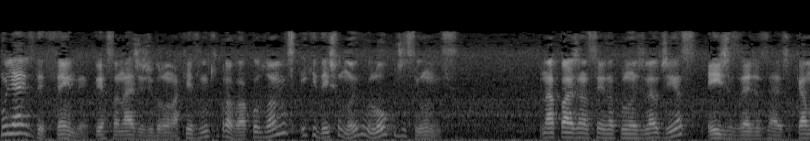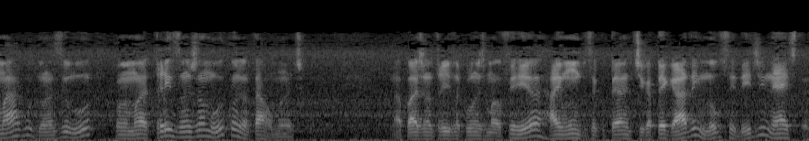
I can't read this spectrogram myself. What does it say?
Mulheres defendem personagens de Bruno Marquezine que provocam os homens e que deixam o noivo louco de ciúmes. Na página 6 na coluna de Léo Dias, ex-José de Camargo, Dona Zilu, comemora 3 anos de namoro com jantar romântico. Na página 3 na coluna de Mauro Ferreira, Raimundo recupera a antiga pegada em novo CD de inéditas.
